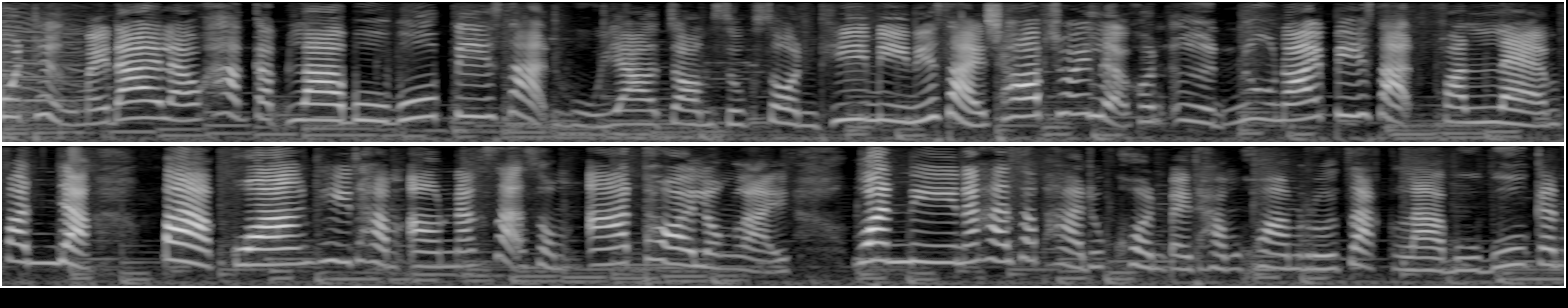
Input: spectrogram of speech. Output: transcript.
ูดถึงไม่ได้แล้วค่ะกับลาบูบูปีศาจหูยาวจอมซุกซนที่มีนิสัยชอบช่วยเหลือคนอื่นหนูน้อยปีศาจฟันแหลมฟันหยัก ปากกว้างที่ทำเอานักสะสมอาร์ตทอยลงไหล วันนี้นะคะจะพาทุกคนไปทำความรู้จักลาบูบูกัน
